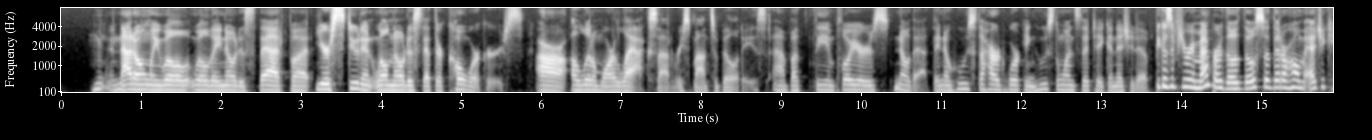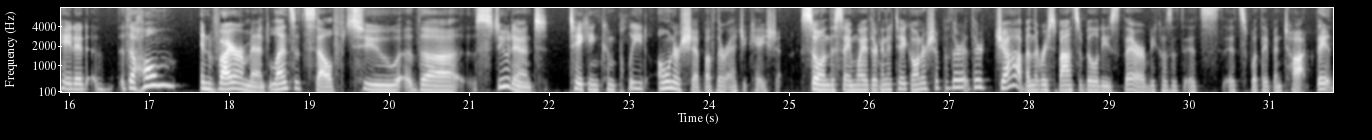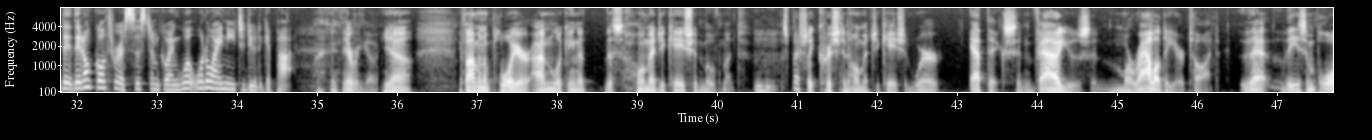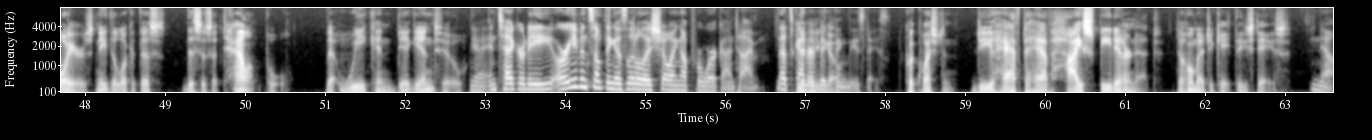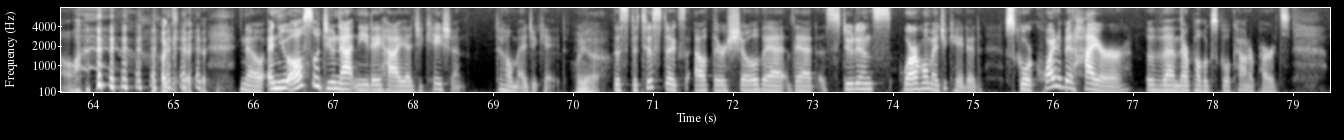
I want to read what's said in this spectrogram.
Not only will, will they notice that, but your student will notice that their coworkers are a little more lax on responsibilities. Uh, but the employers know that. They know who's the hardworking, who's the ones that take initiative. Because if you remember, those, those that are home educated, the home environment lends itself to the student taking complete ownership of their education. So in the same way, they're going to take ownership of their, their job and the responsibilities there because it's it's it's what they've been taught. They, they they don't go through a system going, what what do I need to do to get by? there we go. Yeah. If I'm an employer, I'm looking at this home education movement, mm-hmm. especially Christian home education, where ethics and values and morality are taught. That these employers need to look at this. This is a talent pool that mm-hmm. we can dig into. Yeah, integrity, or even something as little as showing up for work on time. That's kind there of a big go. thing these days. Quick question Do you have to have high speed internet to home educate these days? No. okay. No. And you also do not need a high education to home educate. Oh yeah. The statistics out there show that that students who are home educated score quite a bit higher than their public school counterparts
